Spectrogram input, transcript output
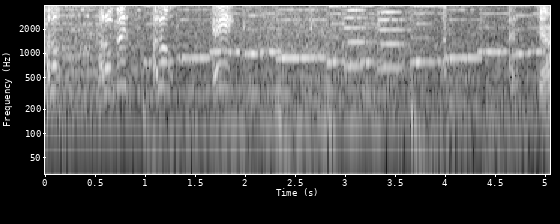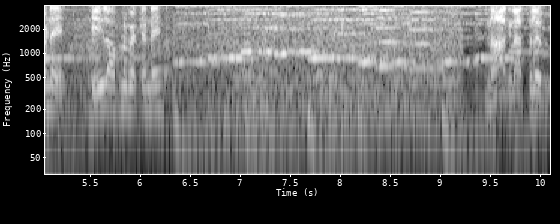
హలో హలో మిస్ హలో ఏయ్. ఏమండి టీ లోపల పెట్టండి. నాకు నచ్చలేదు.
